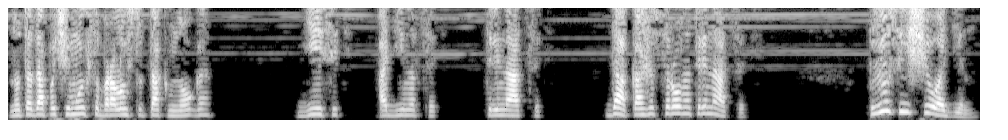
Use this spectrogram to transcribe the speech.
Но тогда почему их собралось тут так много? Десять, одиннадцать, тринадцать. Да, кажется, ровно тринадцать. Плюс еще один,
